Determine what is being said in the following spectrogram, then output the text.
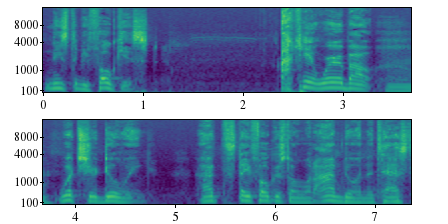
needs to be focused. I can't worry about Mm. what you're doing. I have to stay focused on what I'm doing, the task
